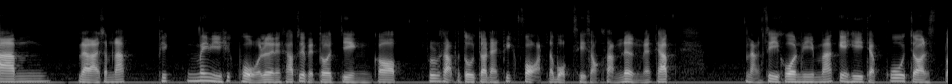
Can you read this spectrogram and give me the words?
ตามหลายๆสำนักพิกไม่มีพิกโผเลยนะครับจะเป็นตัวจริงก็ผู้รักษาประตูจอแดนพิกฟอร์ดระบบ 4-2-3-1 นะครับ หลัง 4 คนมีมาร์กเกฮีจับคู่จอห์นสโต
